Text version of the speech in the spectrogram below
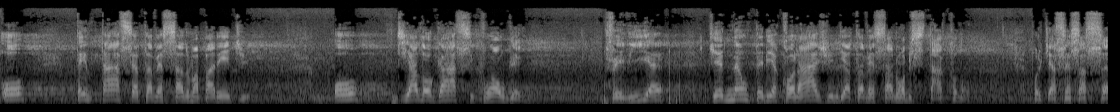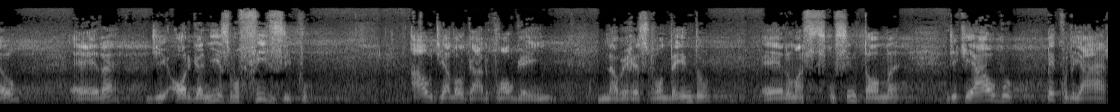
Ou tentasse atravessar uma parede, ou dialogasse com alguém. Veria que não teria coragem de atravessar um obstáculo, porque a sensação era de organismo físico ao dialogar com alguém, não respondendo, era uma, um sintoma de que algo peculiar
